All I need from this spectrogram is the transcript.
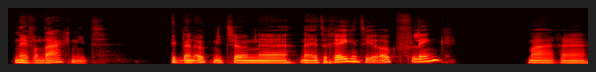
Nee, vandaag niet. Ik ben ook niet zo'n... eh, nee, het regent hier ook flink. Maar eh,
